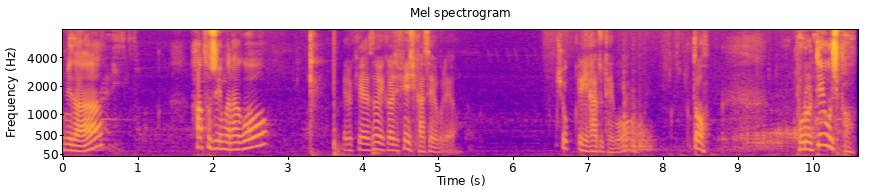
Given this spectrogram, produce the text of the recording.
합니다. 하프 스윙만 하고 이렇게 해서 여기까지 피니시 가세요 그래요. 쭉 이렇게 가도 되고 또 볼을 띄우고 싶어.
